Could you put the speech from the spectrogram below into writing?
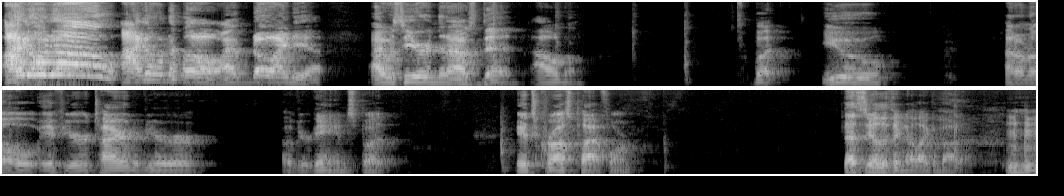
I don't know. I don't know. I have no idea. I was here and then I was dead. I don't know. But you I don't know if you're tired of your of your games, but it's cross-platform. That's the other thing I like about it. Mm-hmm.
